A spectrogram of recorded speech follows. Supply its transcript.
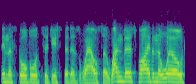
than the scoreboard suggested as well. So one versus five in the world.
